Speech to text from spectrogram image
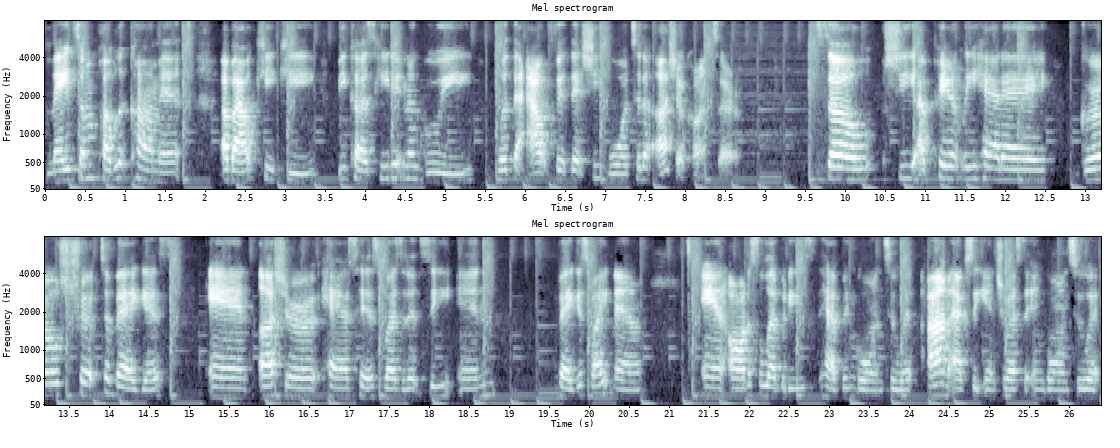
made some public comments about kiki because he didn't agree with the outfit that she wore to the Usher concert. So she apparently had a girls' trip to Vegas, and Usher has his residency in Vegas right now. And all the celebrities have been going to it. I'm actually interested in going to it.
